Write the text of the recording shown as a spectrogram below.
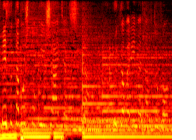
вместо того, чтобы уезжать отсюда. Мы говорим это в духовном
